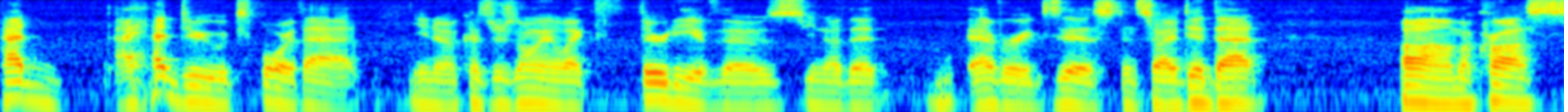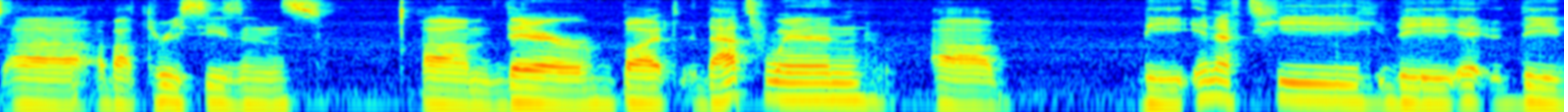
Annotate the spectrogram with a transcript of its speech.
had I had to explore that, you know, because there's only like 30 of those, you know, that ever exist. And so I did that um, across uh, about three seasons um, there. But that's when uh, the NFT, the the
